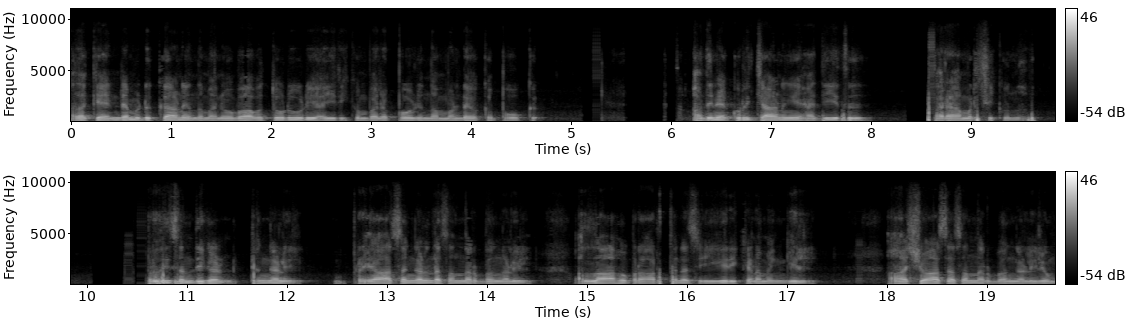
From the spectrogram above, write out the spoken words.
അതൊക്കെ എന്റെ മിടുക്കാണ് എന്ന മനോഭാവത്തോടു കൂടിയായിരിക്കും പലപ്പോഴും നമ്മളുടെയൊക്കെ പോക്ക്. അതിനെക്കുറിച്ചാണ് ഈ ഹദീദ് പരാമർശിക്കുന്നത്. പ്രതിസന്ധി ഘട്ടങ്ങളിൽ പ്രയാസങ്ങളുടെ സന്ദർഭങ്ങളിൽ അള്ളാഹു പ്രാർത്ഥന സ്വീകരിക്കണമെങ്കിൽ ആശ്വാസ സന്ദർഭങ്ങളിലും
